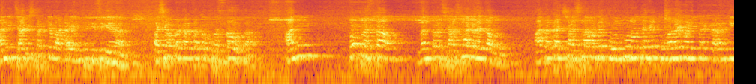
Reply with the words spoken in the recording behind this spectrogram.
आणि चाळीस टक्के वाटा एम टी डी सी घेणार. अशा प्रकारचा तो प्रस्ताव होता. आणि तो प्रस्ताव नंतर शासनाकडे जावतो आता त्या शासनामध्ये कोण कोण होते हे तुम्हालाही माहीत आहे कारण की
